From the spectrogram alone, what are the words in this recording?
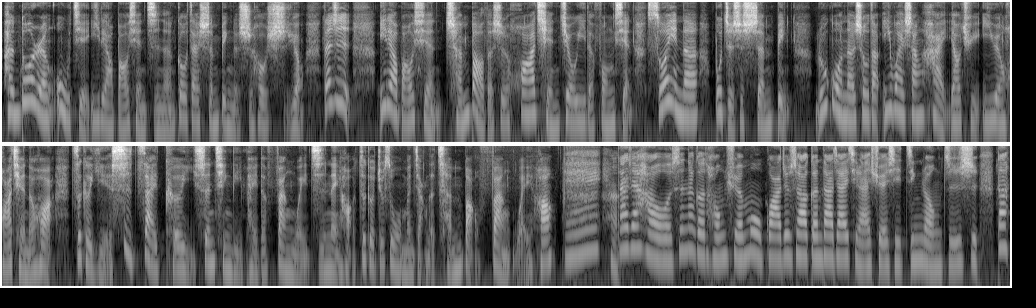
很多人误解医疗保险只能够在生病的时候使用，但是医疗保险承保的是花钱就医的风险，所以呢，不只是生病，如果呢受到意外伤害要去医院花钱的话，这个也是在可以申请理赔的范围之内哈。这个就是我们讲的承保范围哈。哎，大家好，我是那个同学木瓜，就是要跟大。家一起来学习金融知识，但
